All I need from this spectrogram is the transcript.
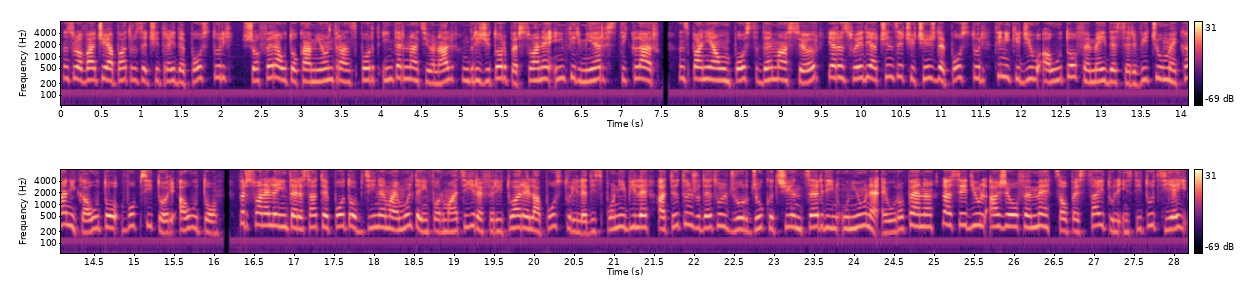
În Slovacia 43 de posturi, șofer autocamion transport internațional, îngrijitor persoane, infirmier, sticlar. În Spania un post de maseur, iar în Suedia 55 de posturi, tinichigiu auto, femei de serviciu, mecanic auto, vopsitori auto. Persoanele interesate pot obține mai multe informații referitoare la posturile disponibile atât în județul Giurgiu cât și în țări din Uniunea Europeană la sediul AGOFM sau pe site-ul instituției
